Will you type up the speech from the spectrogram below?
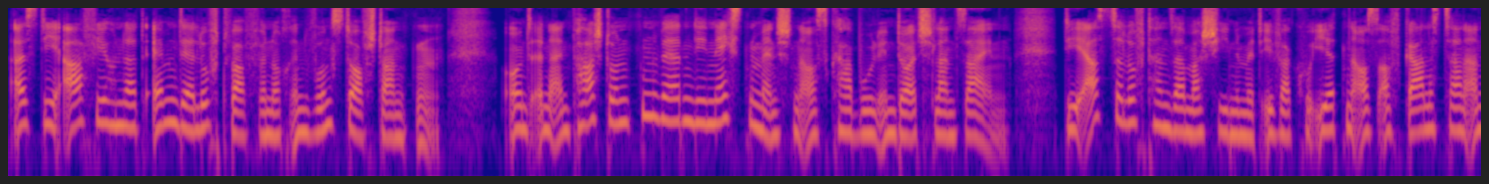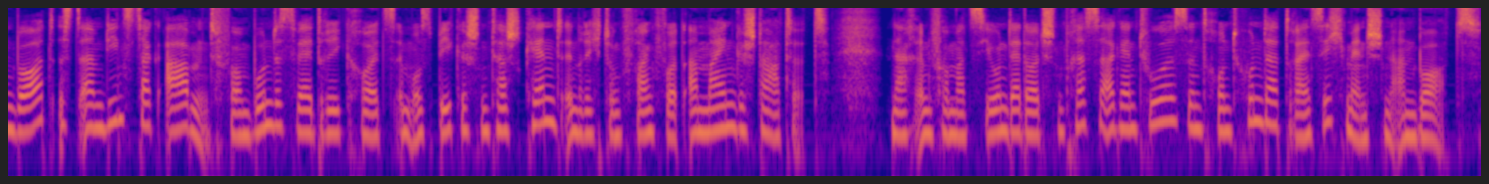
als die A-400M der Luftwaffe Luftwaffe noch in Wunsdorf standen. Und in ein paar Stunden werden die nächsten Menschen aus Kabul in Deutschland sein. Die erste Lufthansa-Maschine mit Evakuierten aus Afghanistan an Bord ist am Dienstagabend vom Bundeswehrdrehkreuz im usbekischen Taschkent in Richtung Frankfurt am Main gestartet. Nach Information der deutschen Presseagentur sind rund 130 Menschen an Bord.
